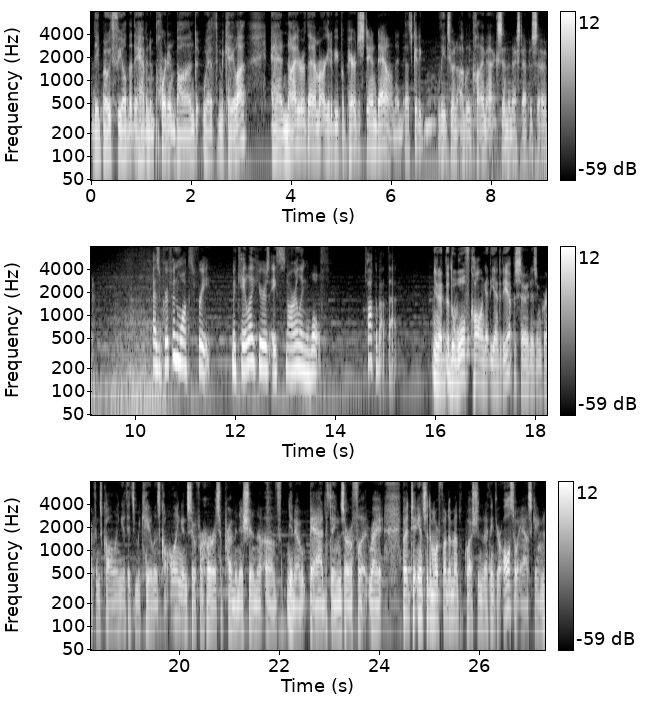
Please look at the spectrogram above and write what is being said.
They both feel that they have an important bond with Michaela, and neither of them are going to be prepared to stand down. And that's going to lead to an ugly climax in the next episode. As Griffin walks free, Michaela hears a snarling wolf. Talk about that you know, the, the, wolf calling at the end of the episode isn't Griffin's calling, it's Michaela's calling. And so for her, it's a premonition of, you know, bad things are afoot, right? But to answer the more fundamental question that I think you're also asking,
